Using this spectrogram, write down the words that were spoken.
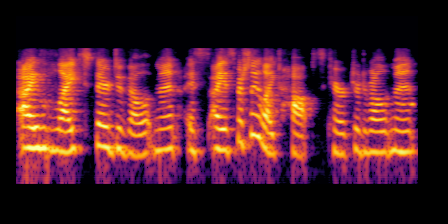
I liked their development. I especially liked Hop's character development.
